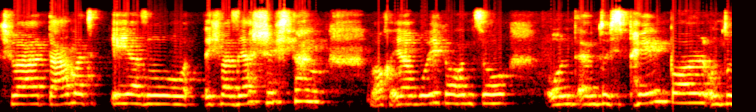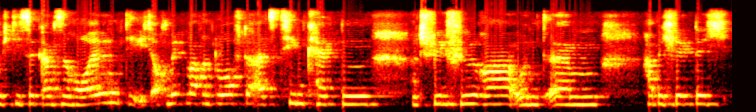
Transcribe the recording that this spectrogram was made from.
Ich war damals eher so, ich war sehr schüchtern, war auch eher ruhiger und so. Und ähm, durchs Paintball und durch diese ganzen Rollen, die ich auch mitmachen durfte als Team-Captain, als Spielführer und ähm, habe ich wirklich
